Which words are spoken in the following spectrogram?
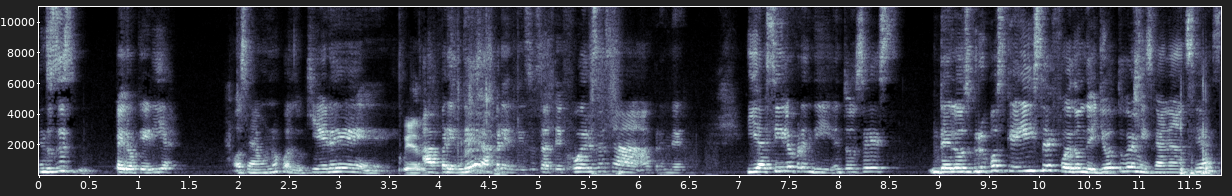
entonces, pero quería. O sea, uno cuando quiere Puede. aprender, aprendes, o sea, te fuerzas a aprender. Y así lo aprendí. Entonces, de los grupos que hice fue donde yo tuve mis ganancias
